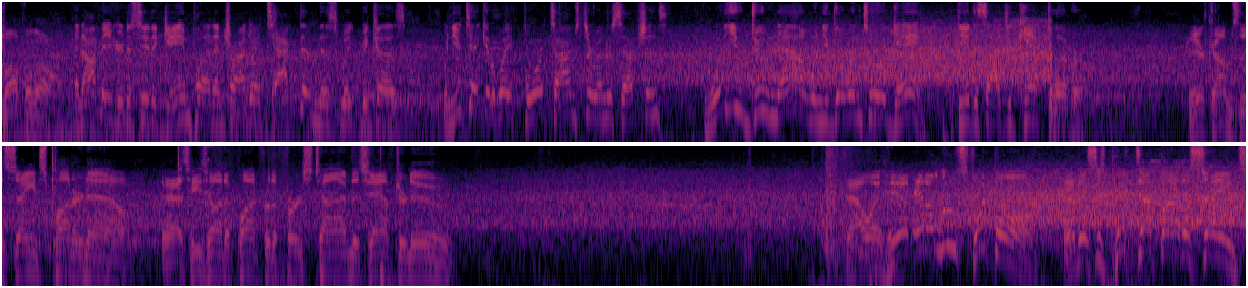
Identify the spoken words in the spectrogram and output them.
Buffalo. And I'm eager to see the game plan and trying to attack them this week because when you take it away four times through interceptions, what do you do now when you go into a game? Do you decide you can't deliver? Here comes the Saints punter now. As he's on to punt for the first time this afternoon. Now a hit and a loose football. And this is picked up by the Saints.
